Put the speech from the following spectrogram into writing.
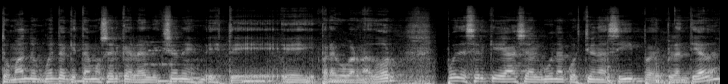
Tomando en cuenta que estamos cerca de las elecciones este, eh, para gobernador, ¿puede ser que haya alguna cuestión así planteada?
